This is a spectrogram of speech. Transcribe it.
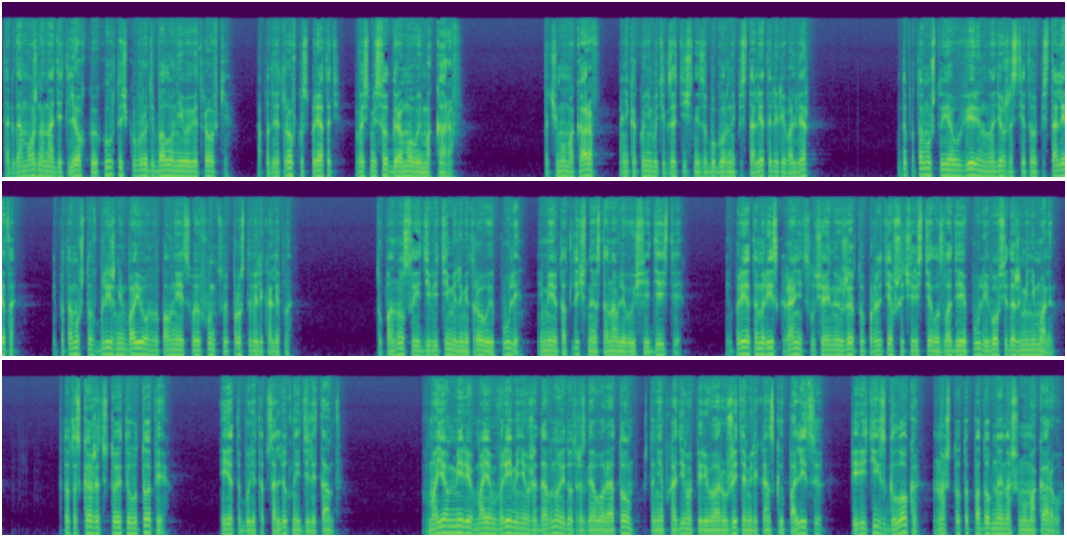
Тогда можно надеть легкую курточку вроде баллониевой ветровки, а под ветровку спрятать 800-граммовый Макаров. Почему Макаров, а не какой-нибудь экзотичный забугорный пистолет или револьвер? Да потому что я уверен в надежности этого пистолета и потому что в ближнем бою он выполняет свою функцию просто великолепно. Тупоносые 9-миллиметровые пули имеют отличное останавливающее действие, и при этом риск ранить случайную жертву, пролетевшей через тело злодея пули, вовсе даже минимален. Кто-то скажет, что это утопия, и это будет абсолютный дилетант. В моем мире, в моем времени уже давно идут разговоры о том, что необходимо перевооружить американскую полицию, перейти с Глока на что-то подобное нашему Макарову.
